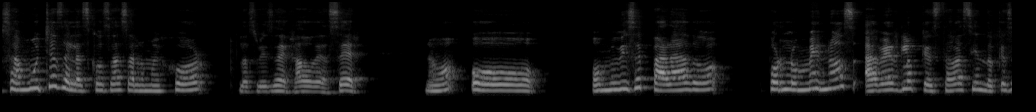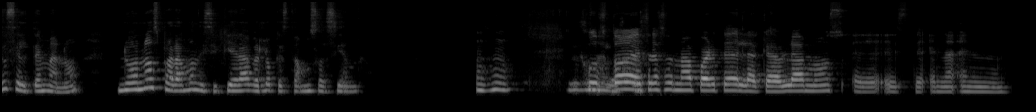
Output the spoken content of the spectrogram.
O sea, muchas de las cosas a lo mejor las hubiese dejado de hacer, ¿no? O, o me hubiese parado por lo menos a ver lo que estaba haciendo, que ese es el tema, ¿no? No nos paramos ni siquiera a ver lo que estamos haciendo. Justo esa es una parte de la que hablamos, eh, este, en,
